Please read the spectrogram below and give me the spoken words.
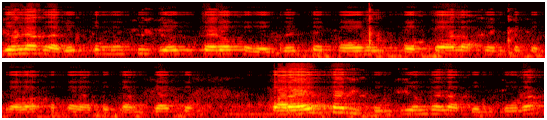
Yo le agradezco mucho y yo espero que desde este foro y por toda la gente que trabaja para Tetancato, para esta difusión de la cultura,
